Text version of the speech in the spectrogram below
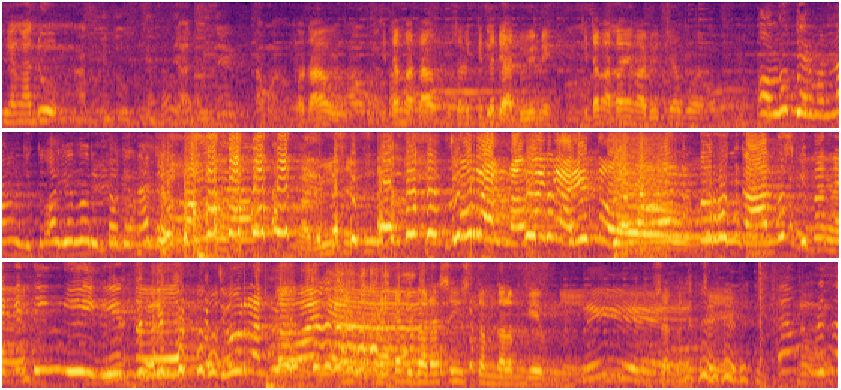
Yang ngadu. Ngadu itu. Diaduinnya tahu nggak? nggak tahu kita nggak tahu misalnya kita diaduin nih kita nggak tahu yang ngaduin siapa Oh lu biar menang gitu aja lu reportin aja. nggak bisa tuh Curang namanya itu. Jangan turun ke atas kita naiknya tinggi gitu. Curang namanya. mereka juga ada sistem dalam game nih Iya. bisa ngecek Emang bisa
